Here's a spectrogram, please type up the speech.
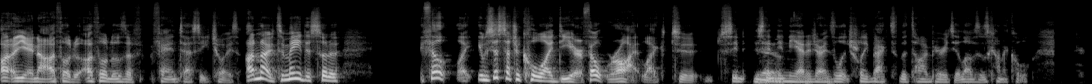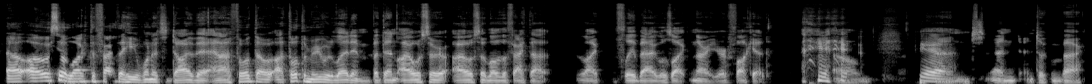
Uh, yeah, no, I thought I thought it was a fantastic choice. I don't know. To me, this sort of it felt like it was just such a cool idea. It felt right, like to send, send Yeah. Indiana Jones literally back to the time periods he loves. It's kind of cool. Uh, I also like the fact that he wanted to die there, and I thought that I thought the movie would let him. But then I also I also love the fact that like Fleabag was like, "No, you're a fuckhead," um, yeah, and and and took him back.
